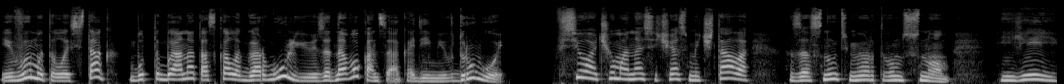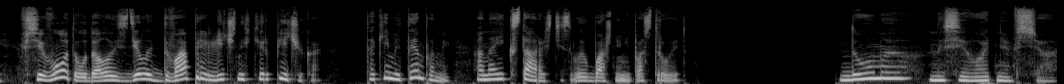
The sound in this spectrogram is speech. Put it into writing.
и вымоталась так, будто бы она таскала горгулью из одного конца академии в другой. Все, о чем она сейчас мечтала, заснуть мертвым сном, и ей всего-то удалось сделать два приличных кирпичика. Такими темпами она и к старости свою башню не построит. «Думаю, на сегодня все.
